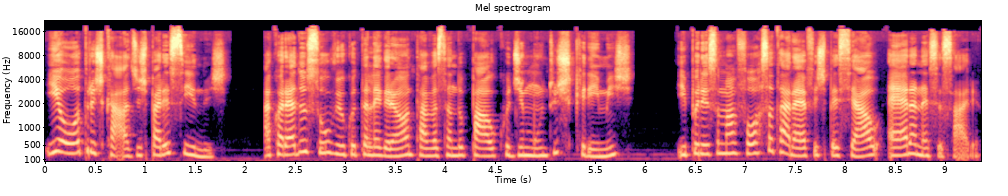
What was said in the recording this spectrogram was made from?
e outros casos parecidos. A Coreia do Sul viu que o Telegram estava sendo palco de muitos crimes e por isso uma força-tarefa especial era necessária.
